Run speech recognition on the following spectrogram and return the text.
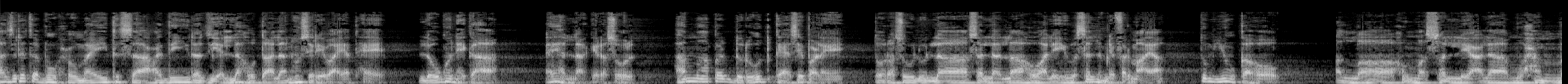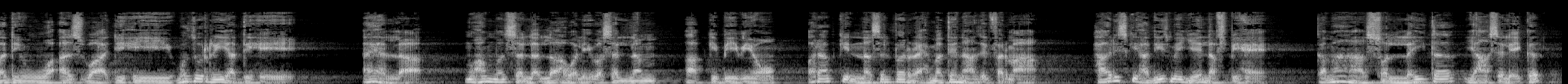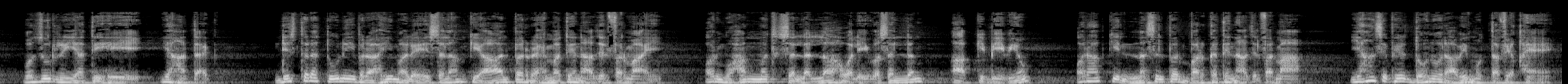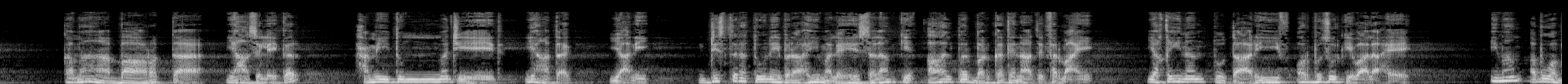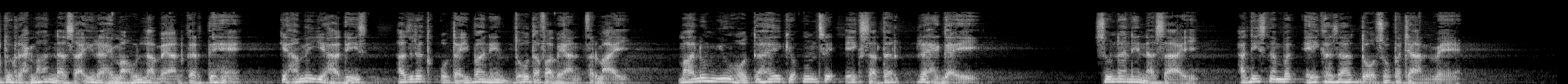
حضرت ابو حمید سعدی رضی اللہ تعالیٰ عنہ سے روایت ہے۔ لوگوں نے کہا، اے اللہ کے رسول، ہم ماں پر درود کیسے پڑھیں؟ تو رسول اللہ صلی اللہ علیہ وسلم نے فرمایا، تم یوں کہو، اللہم صلی علی محمد و ازواجہ و ذریتہ۔ اے اللہ، محمد صلی اللہ علیہ وسلم، آپ کی بیویوں اور آپ کی نسل پر رحمت نازل فرما۔ حارث کی حدیث میں یہ لفظ بھی ہیں کما صلیت یہاں سے لے کر وزریتی ہی یہاں تک۔ جس طرح تو نے ابراہیم علیہ السلام کی آل پر رحمت نازل فرمائی اور محمد صلی اللہ علیہ وسلم آپ کی بیویوں اور آپ کی نسل پر برکت نازل فرما۔ یہاں سے پھر دونوں راوی متفق ہیں۔ کما بارکتا یہاں سے لے کر حمید مجید یہاں تک۔ یعنی جس طرح تو نے ابراہیم علیہ السلام کی آل پر برکت نازل فرمائی۔ یقیناً تو تعریف اور بزرگی والا ہے۔ امام ابو عبد الرحمن نسائی رحمہ اللہ بیان کرتے ہیں کہ ہمیں یہ حدیث حضرت قطعبہ نے دو دفعہ بیان فرمائی۔ معلوم یوں ہوتا ہے کہ ان سے ایک سطر رہ گئی۔ سنن نسائی، حدیث نمبر 1295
